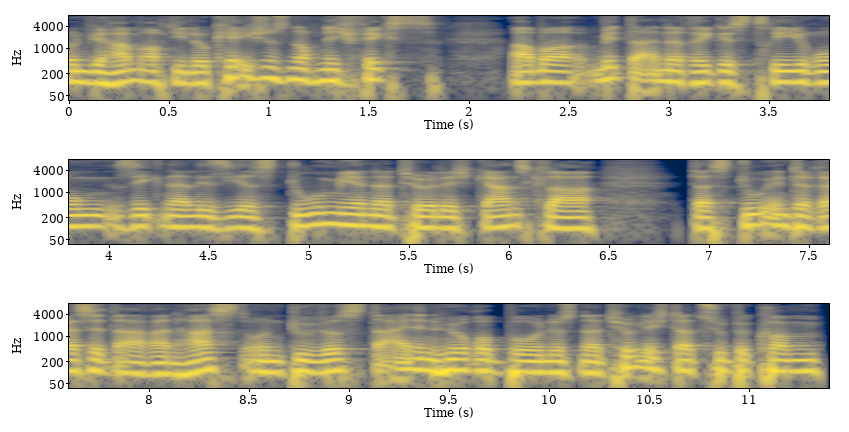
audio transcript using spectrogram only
und wir haben auch die Locations noch nicht fix. Aber mit deiner Registrierung signalisierst du mir natürlich ganz klar, dass du Interesse daran hast und du wirst deinen Hörerbonus natürlich dazu bekommen.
